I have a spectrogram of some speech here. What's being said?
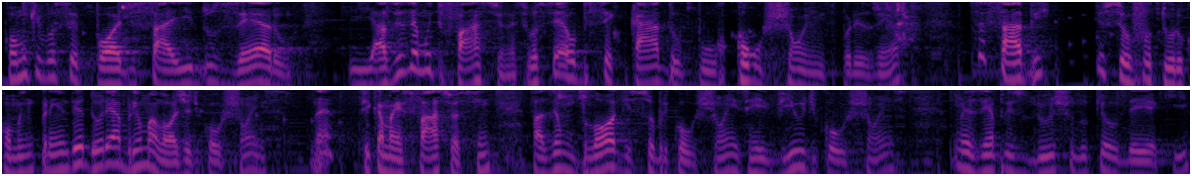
Como que você pode sair do zero e às vezes é muito fácil, né? Se você é obcecado por colchões, por exemplo, você sabe que o seu futuro como empreendedor é abrir uma loja de colchões, né? Fica mais fácil assim, fazer um blog sobre colchões, review de colchões, um exemplo esdrúxulo que eu dei aqui.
